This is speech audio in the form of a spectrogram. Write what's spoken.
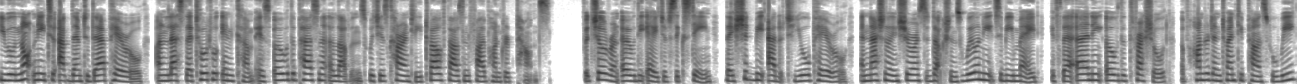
You will not need to add them to their payroll unless their total income is over the personal allowance, which is currently £12,500. For children over the age of 16, they should be added to your payroll, and national insurance deductions will need to be made if they're earning over the threshold of £120 per week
